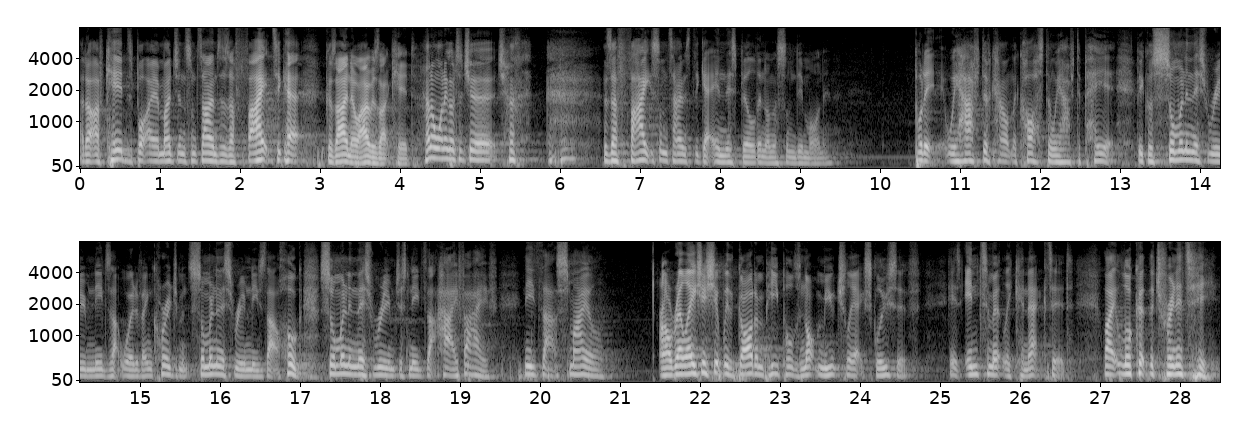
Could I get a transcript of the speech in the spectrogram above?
I don't have kids, but I imagine sometimes there's a fight to get, because I know I was that kid. I don't want to go to church. there's a fight sometimes to get in this building on a Sunday morning. But it, we have to count the cost and we have to pay it because someone in this room needs that word of encouragement. Someone in this room needs that hug. Someone in this room just needs that high five, needs that smile. Our relationship with God and people is not mutually exclusive, it's intimately connected. Like, look at the Trinity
